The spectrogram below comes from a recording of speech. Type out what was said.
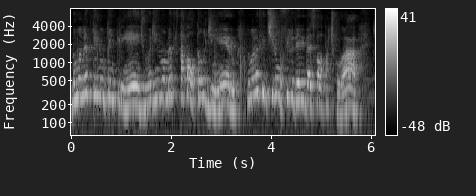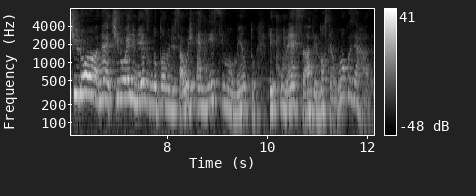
no momento que ele não tem cliente, no momento que está faltando dinheiro, no momento que ele tirou o filho dele da escola particular, tirou, né, tirou ele mesmo do plano de saúde, é nesse momento que ele começa a ver, nossa, tem alguma coisa errada.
